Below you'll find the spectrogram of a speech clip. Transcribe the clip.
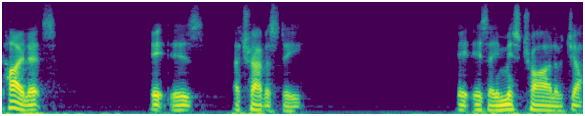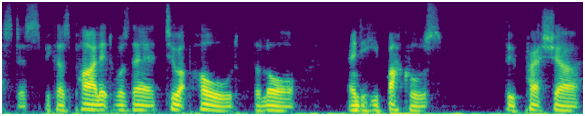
Pilate, it is a travesty. It is a mistrial of justice because Pilate was there to uphold the law, and he buckles through pressure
